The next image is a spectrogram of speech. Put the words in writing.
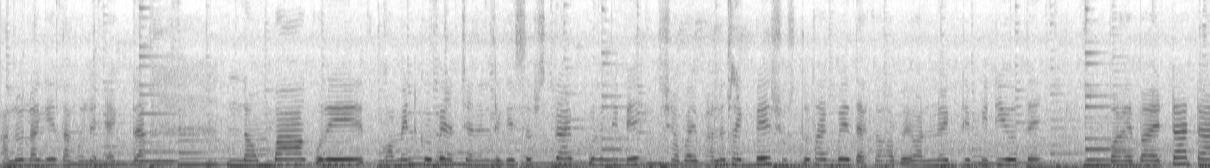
ভালো লাগে তাহলে একটা লম্বা করে কমেন্ট করবে আর চ্যানেলটাকে সাবস্ক্রাইব করে দিবে। সবাই ভালো থাকবে, সুস্থ থাকবে। দেখা হবে অন্য একটি ভিডিওতে বাই বাই টাটা।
